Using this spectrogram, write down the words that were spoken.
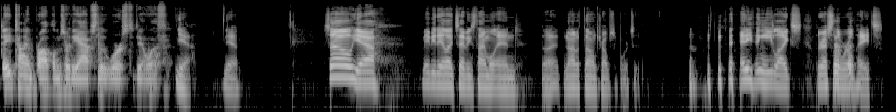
daytime problems are the absolute worst to deal with. Yeah, yeah. So yeah, maybe daylight savings time will end, but not if Donald Trump supports it. Anything he likes, the rest of the world hates.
